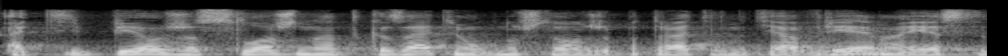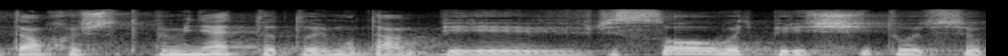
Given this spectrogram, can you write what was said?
а тебе уже сложно отказать ему, потому что он же потратил на тебя время, а если ты там хочешь что-то поменять, то, то ему там перерисовывать, пересчитывать все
